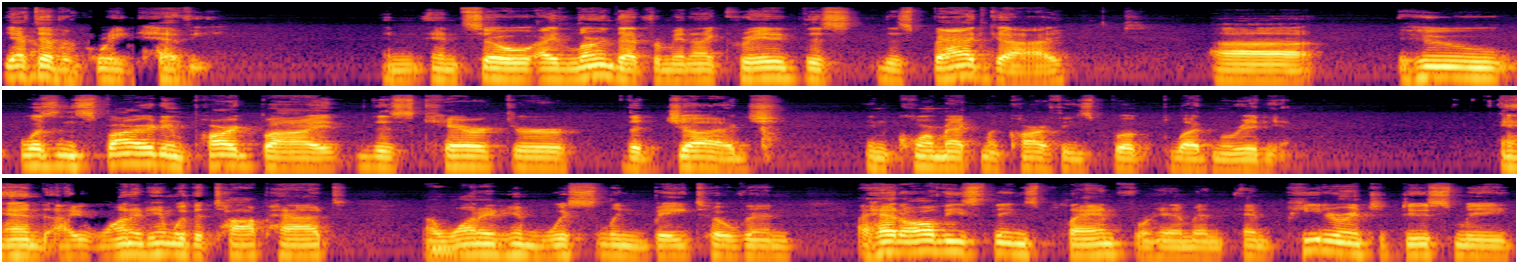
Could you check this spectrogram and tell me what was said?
You have to have a great heavy, and and so I learned that from it. And I created this this bad guy, uh, who was inspired in part by this character, the judge, in Cormac McCarthy's book Blood Meridian, and I wanted him with a top hat. I wanted him whistling Beethoven. I had all these things planned for him, and, and Peter introduced me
